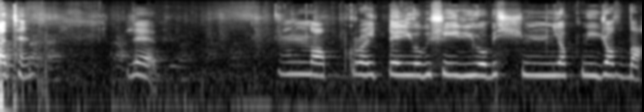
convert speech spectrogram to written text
zaten. De. Hmm, upgrade diyor bir şey diyor biz şimdi yapmayacağız da.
